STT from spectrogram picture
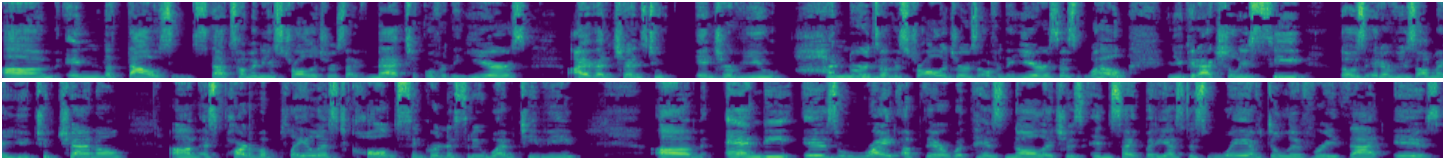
um, in the thousands. That's how many astrologers I've met over the years. I've had a chance to interview hundreds of astrologers over the years as well. You can actually see those interviews on my YouTube channel um, as part of a playlist called Synchronicity Web TV. Um, Andy is right up there with his knowledge, his insight, but he has this way of delivery that is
